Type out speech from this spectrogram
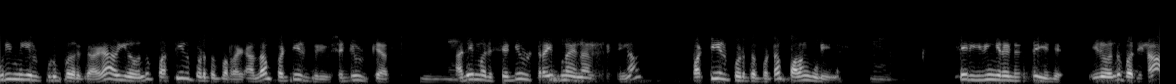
உரிமைகள் கொடுப்பதற்காக அவங்க வந்து பட்டியல்படுத்தப்படுறாங்க. அதுதான் பட்டியல் பிரிவு ஷெட்யூல்ட் கேஸ்ட். அதே மாதிரி ஷெட்யூல் ட்ரைப்னா என்னன்னு கேட்டீங்கன்னா பட்டியல்படுத்தப்பட்ட பழங்குடியினர். சரி இவங்க ரெண்டு இது. இது வந்து பாத்தீங்கன்னா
